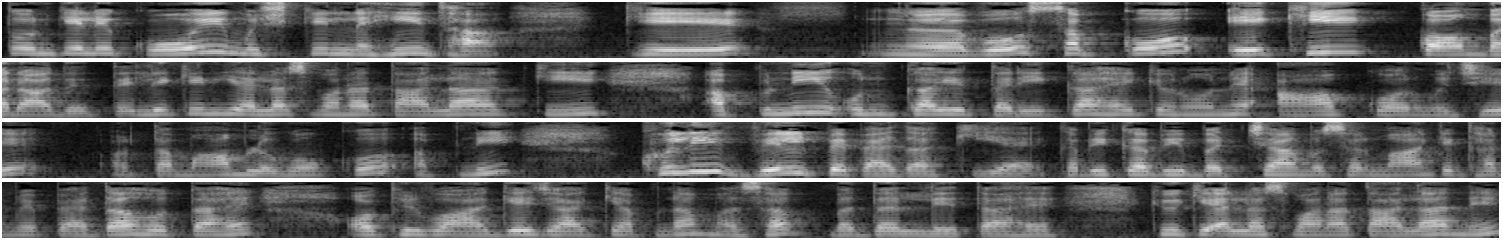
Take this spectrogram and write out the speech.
تو ان کے لیے کوئی مشکل نہیں تھا کہ وہ سب کو ایک ہی قوم بنا دیتے۔ لیکن یہ اللہ سبحانہ تعالیٰ کی اپنی ان کا یہ طریقہ ہے کہ انہوں نے آپ کو اور مجھے اور تمام لوگوں کو اپنی کھلی ول پہ پیدا کیا ہے۔ کبھی کبھی بچہ مسلمان کے گھر میں پیدا ہوتا ہے اور پھر وہ آگے جا کے اپنا مذہب بدل لیتا ہے۔ کیونکہ اللہ سبحانہ تعالیٰ نے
